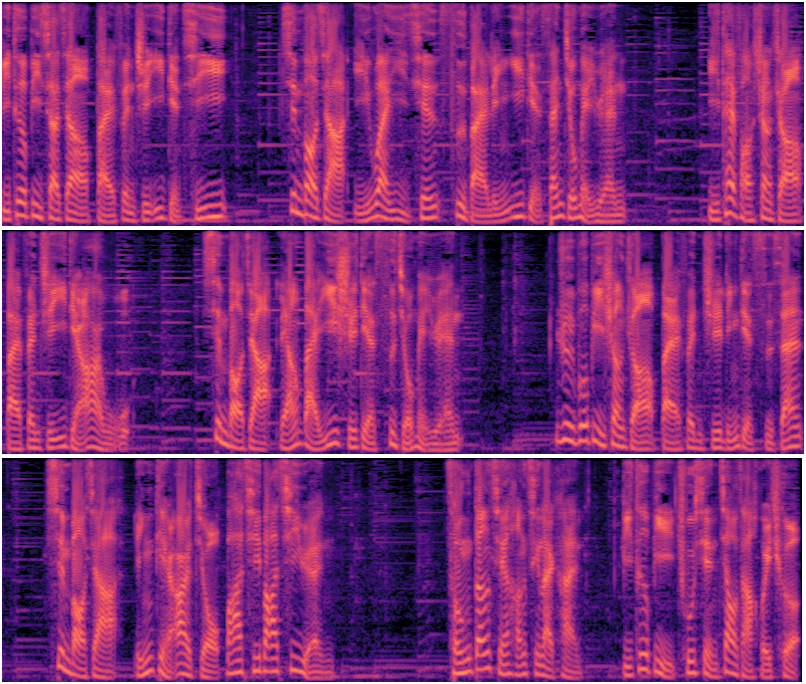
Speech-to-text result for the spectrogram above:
比特币下降百分之一点七一，现报价一万一千四百零一点三九美元；以太坊上涨百分之一点二五。现报价两百一十点四九美元，瑞波币上涨百分之零点四三，现报价零点二九八七八七元。从当前行情来看，比特币出现较大回撤，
